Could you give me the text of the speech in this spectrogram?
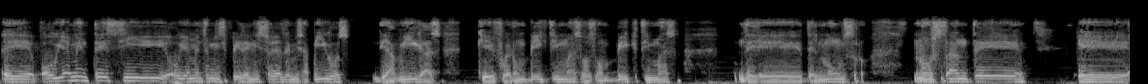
eh, obviamente sí, obviamente me inspiré en historias de mis amigos, de amigas que fueron víctimas o son víctimas de, del monstruo. No obstante, eh,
